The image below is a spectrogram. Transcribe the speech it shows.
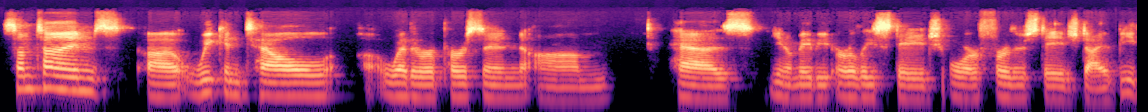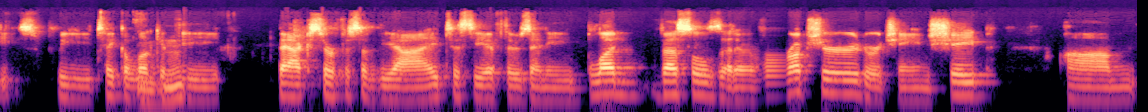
sometimes uh, we can tell uh, whether a person um, has you know maybe early stage or further stage diabetes. We take a look mm-hmm. at the back surface of the eye to see if there's any blood vessels that have ruptured or changed shape. Um,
